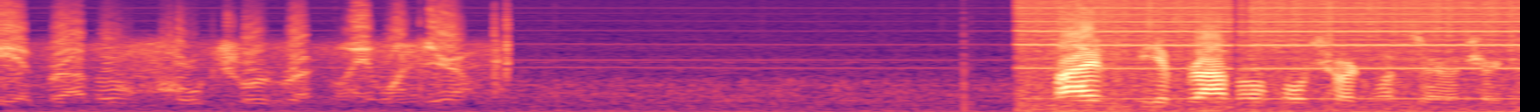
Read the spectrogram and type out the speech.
via Bravo, hold short runway 10. 5 via Bravo, hold short 10, Cherokee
